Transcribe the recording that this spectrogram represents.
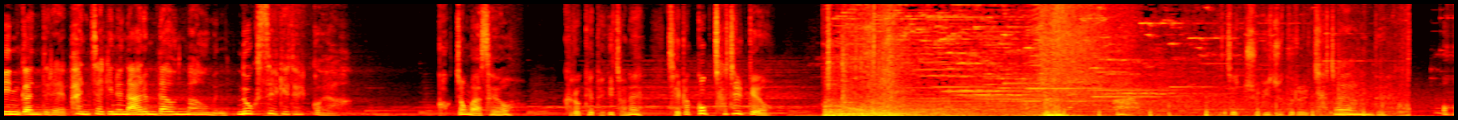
인간들의 반짝이는 아름다운 마음은 녹슬게 될 거야. 걱정 마세요. 그렇게 되기 전에 제가 꼭 찾을게요. 아, 이제 주비주들을 찾아야 하는데. 어? 어?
